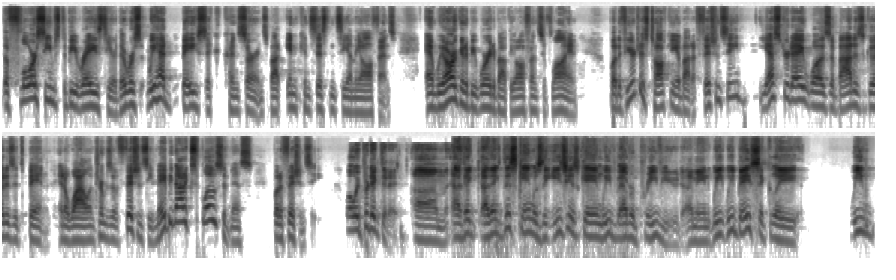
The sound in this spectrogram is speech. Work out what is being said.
the floor seems to be raised here. There was we had basic concerns about inconsistency on the offense, and we are going to be worried about the offensive line. But if you're just talking about efficiency, yesterday was about as good as it's been in a while in terms of efficiency. Maybe not explosiveness, but efficiency. Well, we predicted it. Um, I think I think this game was the easiest game we've ever previewed. I mean, we we basically we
